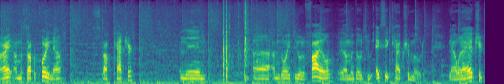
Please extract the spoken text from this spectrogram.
Alright, I'm to stop recording now. Stop capture. And then uh, I'm going to go to File, and I'm to go to Exit Capture Mode. Now, when I exit,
